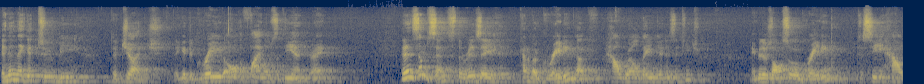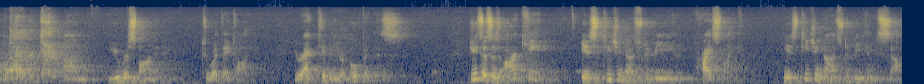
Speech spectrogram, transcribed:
And then they get to be the judge. They get to grade all the finals at the end, right? And in some sense, there is a kind of a grading of how well they did as a teacher. Maybe there's also a grading to see how well um, you responded to what they taught, your activity, your openness. Jesus, as our King, is teaching us to be Christ like. He is teaching us to be Himself.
